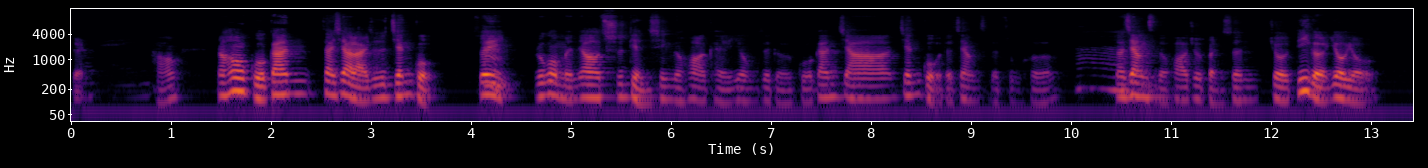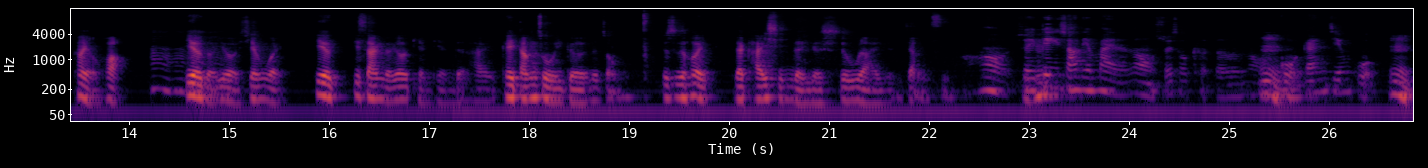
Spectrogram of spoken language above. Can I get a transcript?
对。好，然后果干再下来就是坚果，所以嗯如果我们要吃点心的话，可以用这个果干加坚果的这样子的组合。嗯那这样子的话，就本身就第一个又有抗氧化，第二个又有纤维，第二第三个又甜甜的，还可以当做一个那种就是会比较开心的一个食物来源这样子。哦，所以便利商店卖的那种随手可得的那嗯种果干坚果，嗯，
